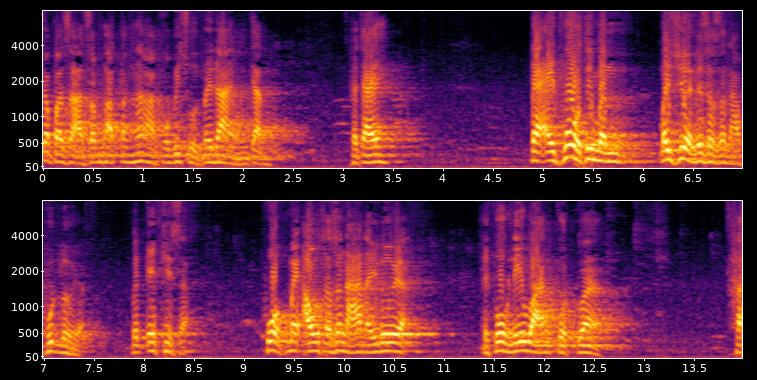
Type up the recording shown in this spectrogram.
ก็ประสาสัมผัสทั้งห้าก็พิสูจน์ไม่ได้เหมือนกันเข้าใจ แต่ไอ้พวกที่มันไม่เชื่อในศาสนาพุทธเลยอะเป็นเอทิสอะ พวกไม่เอาศาสนาไหนเลยอะไอ้พวกนี้วางกฎว่า ถ้า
